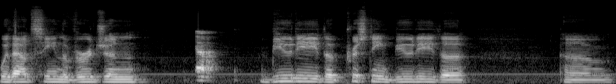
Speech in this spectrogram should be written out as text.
without seeing the virgin Yeah. beauty, the pristine beauty, the. Um,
